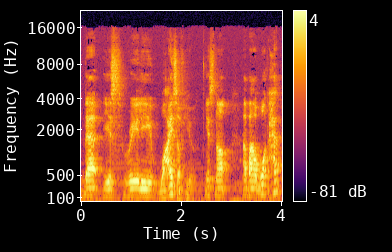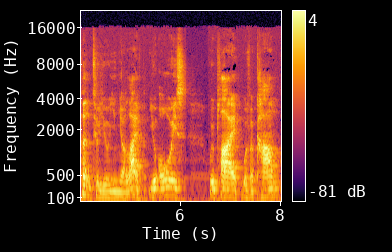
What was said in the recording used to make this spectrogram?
that is really wise of you. It's not about what happened to you in your life. You always reply with a calm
